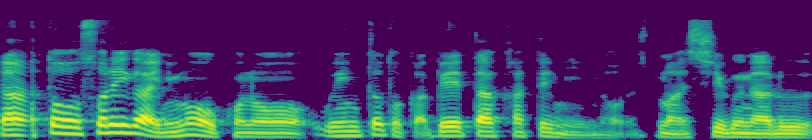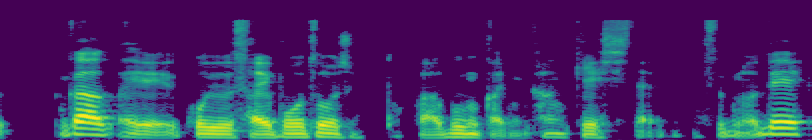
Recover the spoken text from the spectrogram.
と。あと、それ以外にも、このウィントとかベータカテニンの、まあ、シグナルが、えー、こういう細胞増殖とか文化に関係したりとかするので、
